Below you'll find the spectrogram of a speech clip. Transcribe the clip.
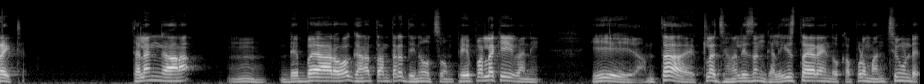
రైట్ తెలంగాణ డెబ్బై ఆరవ గణతంత్ర దినోత్సవం. పేపర్లకే ఇవన్నీ. ఈ అంతా ఎట్లా జర్నలిజం గలీజ్ తయారైంది? ఒకప్పుడు మంచిగా ఉండే.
